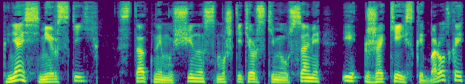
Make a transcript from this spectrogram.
Князь Мирский, статный мужчина с мушкетерскими усами и жакейской бородкой,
